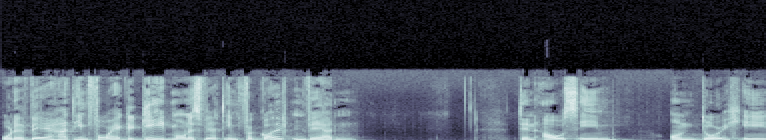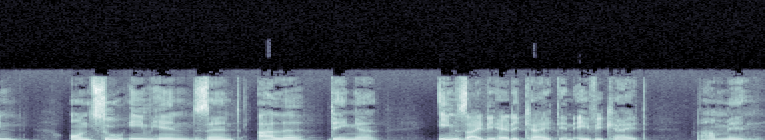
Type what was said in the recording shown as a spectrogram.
Oder wer hat ihm vorher gegeben und es wird ihm vergolten werden? Denn aus ihm und durch ihn und zu ihm hin sind alle Dinge. Ihm sei die Herrlichkeit in Ewigkeit. Amen.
